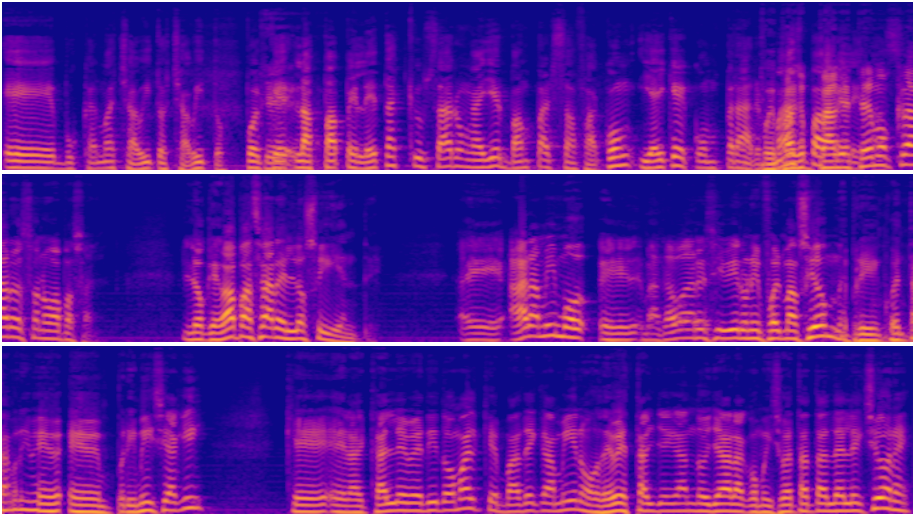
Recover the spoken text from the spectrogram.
eh, buscar más chavitos, chavitos, porque las papeletas que usaron ayer van para el zafacón y hay que comprar pues más para, para que estemos claros, eso no va a pasar. Lo que va a pasar es lo siguiente eh, ahora mismo eh, me acabo de recibir una información, me cuenta en primicia aquí, que el alcalde Betito Márquez va de camino o debe estar llegando ya a la Comisión Estatal de Elecciones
